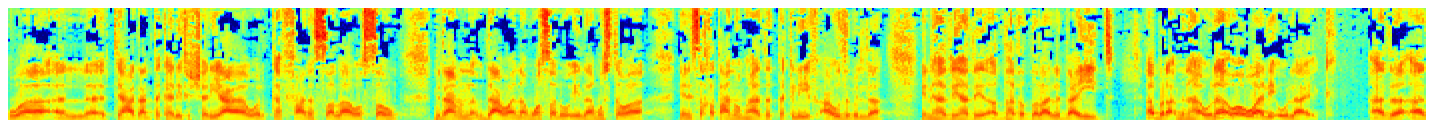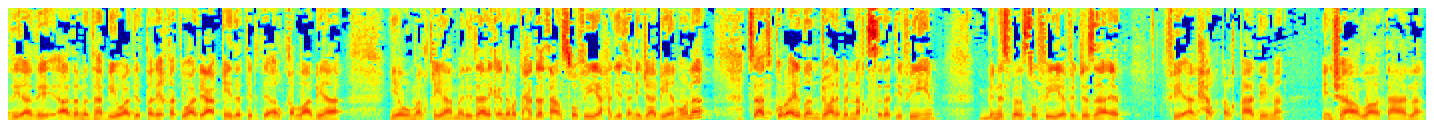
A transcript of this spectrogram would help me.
والابتعاد عن تكاليف الشريعة والكف عن الصلاة والصوم بدعوى أنهم وصلوا إلى مستوى يعني سقط عنهم هذا التكليف. أعوذ بالله. يعني هذه هذه هذا الضلال البعيد أبرأ من هؤلاء وأوالي أولئك. هذا هذه هذه هذا مذهبي وهذه طريقتي وهذه عقيدتي التي ألقى الله بها يوم القيامة، لذلك عندما تحدثت عن الصوفيه حديثا ايجابيا هنا سأذكر أيضا جوانب النقص التي فيهم بالنسبة للصوفيه في الجزائر في الحلقة القادمة إن شاء الله تعالى.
